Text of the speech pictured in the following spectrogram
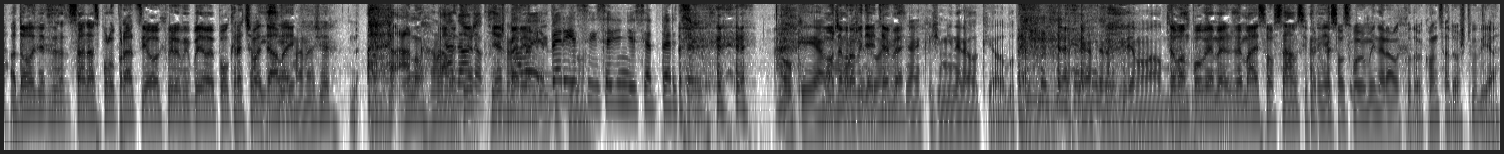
A dohodnete sa- sa na spolupráci o chvíľu, my budeme pokračovať Ty si ďalej. jej manažer? Áno, ale Áno, tiež, áno, tiež beriem. ale berie si 70%. OK, ja Môžem vám robiť aj môžem tebe. nejaké že minerálky, alebo tak. Ja teraz vydám album. To vám povieme, že Majsov sám si priniesol svoju minerálku dokonca do štúdia.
